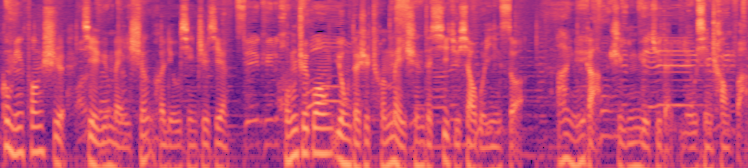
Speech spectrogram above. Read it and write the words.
共鸣方式介于美声和流行之间。红之光用的是纯美声的戏剧效果音色。阿云嘎是音乐剧的流行唱法。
